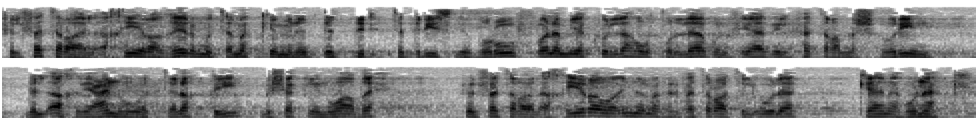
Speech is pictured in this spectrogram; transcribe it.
في الفترة الأخيرة غير متمكن من التدريس لظروف ولم يكن له طلاب في هذه الفترة مشهورين بالأخذ عنه والتلقي بشكل واضح في الفترة الأخيرة وإنما في الفترات الأولى كان هناك.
